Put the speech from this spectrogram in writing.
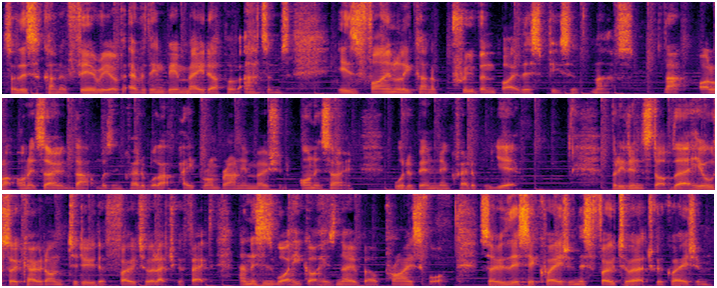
So this kind of theory of everything being made up of atoms is finally kind of proven by this piece of maths. That on its own, that was incredible. That paper on Brownian motion on its own would have been an incredible year. But he didn't stop there. He also carried on to do the photoelectric effect, and this is what he got his Nobel Prize for. So this equation, this photoelectric equation,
